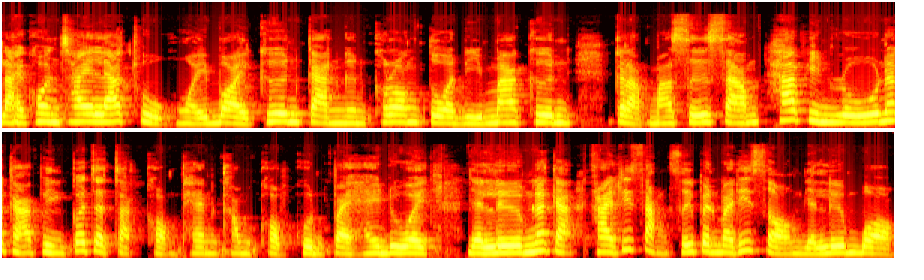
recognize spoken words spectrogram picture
หลายคนใช้แล้วถูกหวยบ่อยขึ้น การเงินคล่องตัวดีมากขึ้น กลับมาซื้อซ้ำถ้าพินรู้นะคะ พินก็จะจัดของแทนคำขอบคุณไปให้ด้วย อย่าลืมนะคะ ใครที่สั่งซื้อเป็นใบที่สองอย่าลืมบอก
